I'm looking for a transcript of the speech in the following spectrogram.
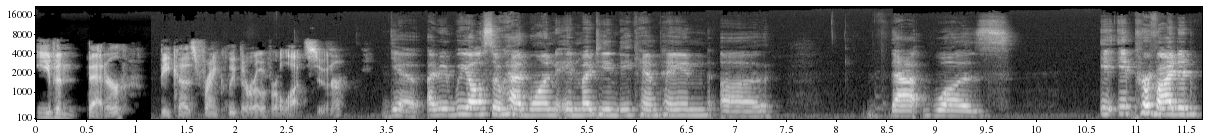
even better because frankly they're over a lot sooner. Yeah, I mean we also had one in my D&D campaign uh that was it, it provided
